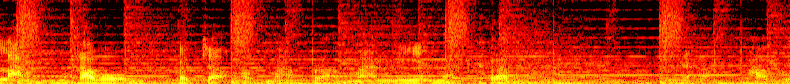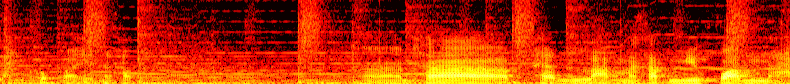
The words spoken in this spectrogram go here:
หลังนะครับผมก็จะออกมาประมาณนี้นะครับนะครับพับหลังเข้าไปนะครับถ้าแผ่นหลังนะครับมีความหนา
